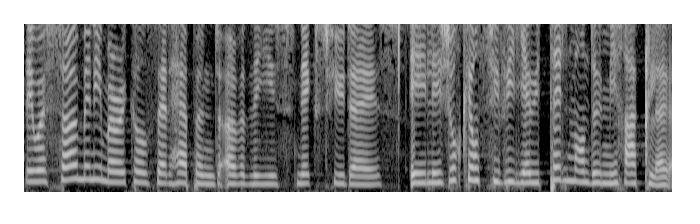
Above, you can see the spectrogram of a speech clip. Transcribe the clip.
There were so many miracles that happened over these next few days. Et les jours qui ont suivi, il y a eu tellement de miracles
